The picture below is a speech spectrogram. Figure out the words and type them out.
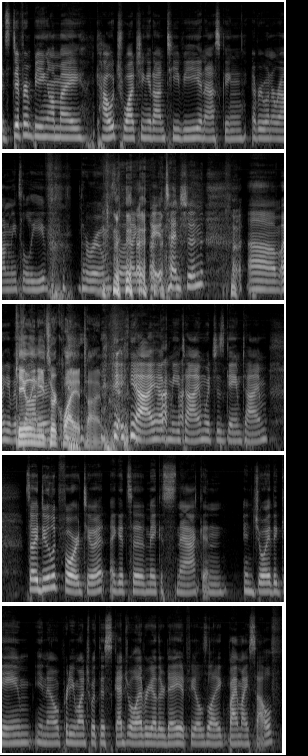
it's different being on my couch watching it on TV and asking everyone around me to leave the room so that I can pay attention. Um, I have a Caley daughter. needs her quiet time. yeah, I have me time, which is game time. So I do look forward to it. I get to make a snack and enjoy the game, you know, pretty much with this schedule every other day, it feels like by myself.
